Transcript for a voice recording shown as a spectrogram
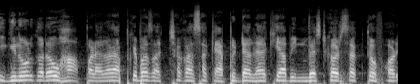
इग्नोर कर रहा हूँ। हाँ पर अगर आपके पास अच्छा खासा कैपिटल है कि आप इन्वेस्ट कर सकते हो फॉर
